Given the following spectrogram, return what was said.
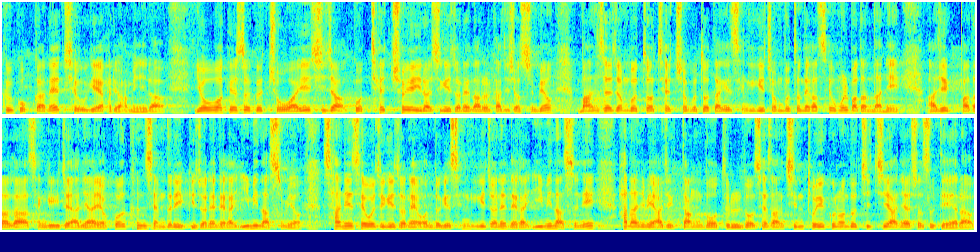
그 곳간에 채우게 하려 함이니라. 여호와께서 그 조화의 시작 곧 태초에 일하시기 전에 나를 가지셨으며 만세 전부터 태초부터 땅이 생기기 전부터 내가 세움을 받았나니 아직 바다가 생기지 아니하였고 큰 샘들이 있기 전에 내가 이미 났으며 산이 세워지기 전에 언덕이 생기기 전에 내가 이미 났으니 하나님이 아직 땅도 들도 세상 진토의 근원도 짓지 아니하셨을 때에라.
